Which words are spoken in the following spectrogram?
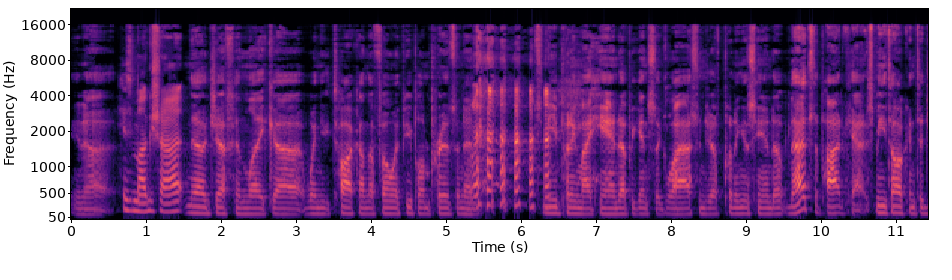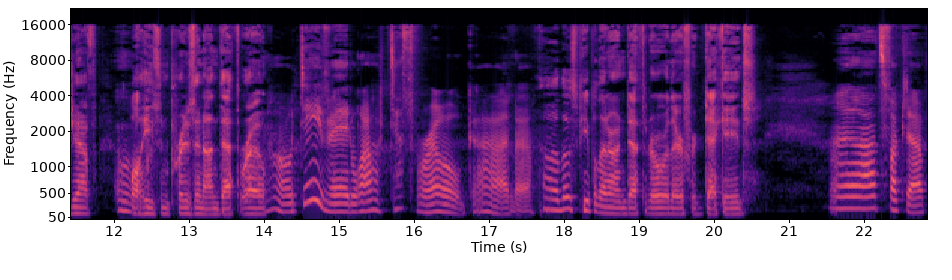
in a his mugshot. no Jeff in like uh, when you talk on the phone with people in prison and it's me putting my hand up against the glass and Jeff putting his hand up. That's the podcast. Me talking to Jeff while he's in prison on death row. Oh, David! Wow, death row. God, uh, Oh, those people that are on death row are there for decades. uh, that's fucked up.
